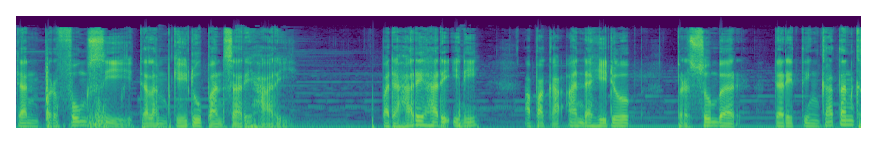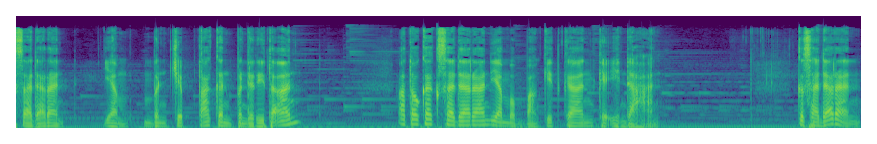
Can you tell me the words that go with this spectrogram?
dan berfungsi dalam kehidupan sehari-hari? Pada hari-hari ini, apakah Anda hidup bersumber dari tingkatan kesadaran yang menciptakan penderitaan, ataukah kesadaran yang membangkitkan keindahan? Kesadaran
